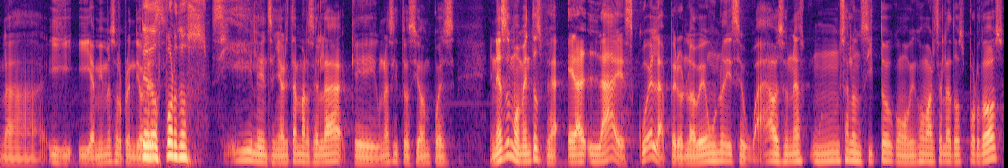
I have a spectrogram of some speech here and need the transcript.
La, y, y a mí me sorprendió. De les- dos por dos. Sí, le enseñé ahorita a Marcela que una situación, pues, en esos momentos pues, era la escuela, pero lo ve uno y dice, wow, es una- un saloncito, como dijo Marcela, dos por dos.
